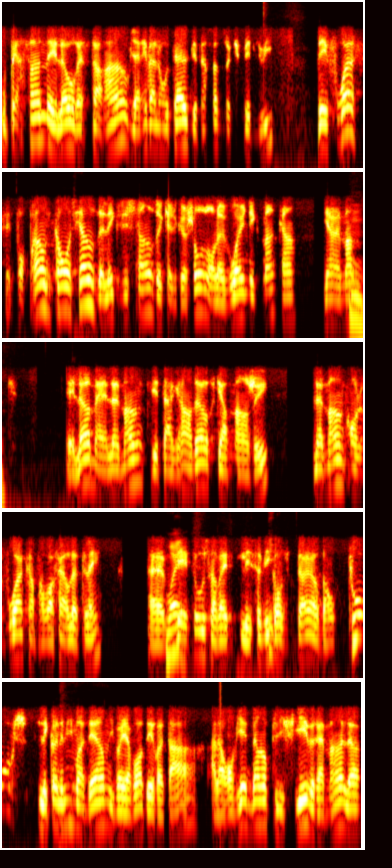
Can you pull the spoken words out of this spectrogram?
ou personne n'est là au restaurant, ou il arrive à l'hôtel, puis personne s'occupe de lui. Des fois, c'est pour prendre conscience de l'existence de quelque chose, on le voit uniquement quand il y a un manque. Hmm. Et là, ben, le manque qui est à grandeur du garde-manger, le manque, on le voit quand on va faire le plein, euh, bientôt, ça va être les semi-conducteurs. Donc, toute l'économie moderne, il va y avoir des retards. Alors, on vient d'amplifier vraiment là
